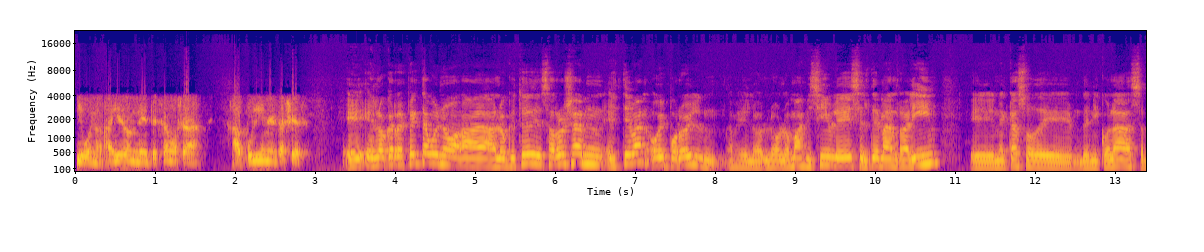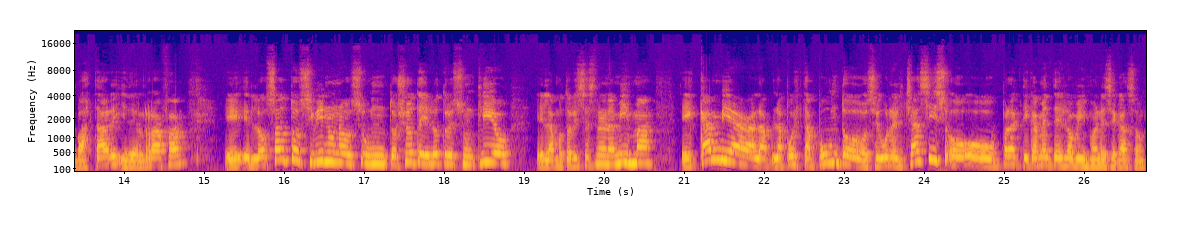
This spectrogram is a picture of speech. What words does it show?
y bueno, ahí es donde empezamos a, a pulir en el taller. Eh, en lo que respecta bueno a, lo que ustedes desarrollan, Esteban, hoy por hoy lo, lo, más visible es el tema del rally, eh, en el caso de, Nicolás Bastar y del Rafa. Eh, los autos, si bien uno es un Toyota y el otro es un Clio, la motorización es la misma, ¿cambia la, puesta a punto según el chasis o, prácticamente es lo mismo en ese caso?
